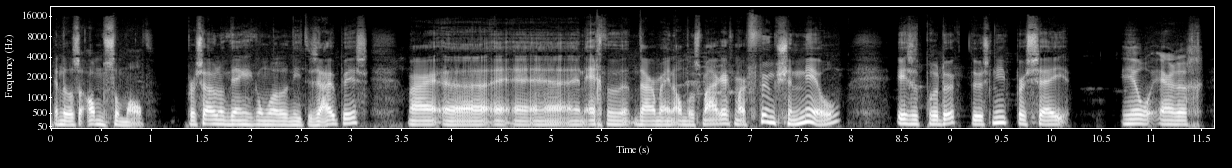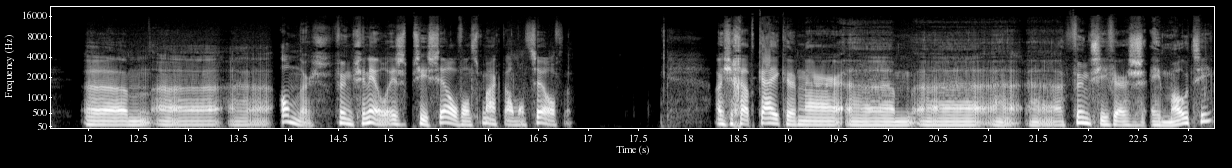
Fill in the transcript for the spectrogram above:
En dat was Amstelmalt. Persoonlijk denk ik omdat het niet te zuip is. Maar, uh, en echt daarmee een andere smaak heeft. Maar functioneel is het product dus niet per se heel erg um, uh, uh, anders. Functioneel is het precies hetzelfde, want het smaakt allemaal hetzelfde. Als je gaat kijken naar um, functie versus emotie,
